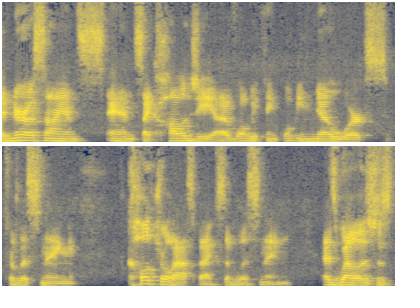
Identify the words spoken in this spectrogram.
the neuroscience and psychology of what we think, what we know works for listening, cultural aspects of listening, as well as just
